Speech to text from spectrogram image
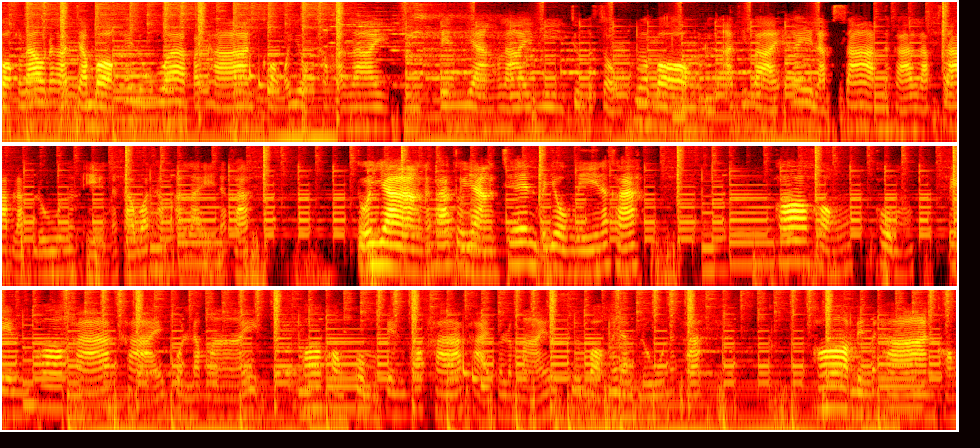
บอกเล่านะคะ จะบอกให้รู้ว่าประธานของประโยคทำอะไร เป็นอย่างไรมีจุดประสงค์เพื่อบอกหรืออธิบายให้รับทราบนะคะ รับทราบรับรู้นั่นเองนะคะว่าทำอะไรนะคะ ตัวอย่างนะคะตัวอย่างเช่นประโยคนี้นะคะ พ่อของผม เป็นพ่อค้าขายผลไม้ พ่อของผมเป็นพ่อค้าขายผลไม้คือบอกให้รับรู้นะคะ พ่อเป็นประธานของ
